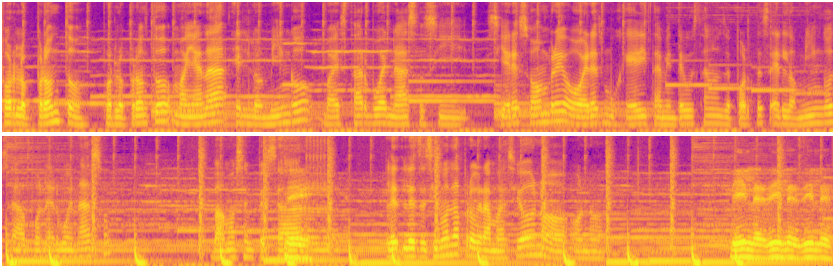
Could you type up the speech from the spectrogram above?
Por lo pronto, por lo pronto, mañana el domingo va a estar buenazo. Si, si eres hombre o eres mujer y también te gustan los deportes, el domingo se va a poner buenazo. Vamos a empezar. Sí. ¿Le- ¿Les decimos la programación o, o no? Dile, dile, diles.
